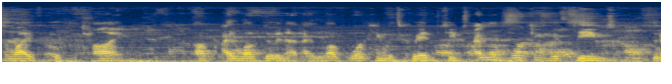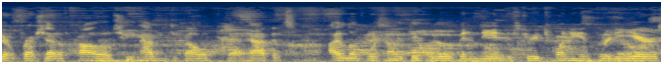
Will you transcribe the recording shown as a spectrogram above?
to life over time. Um, I love doing that. I love working with creative teams. I love working with teams that are fresh out of college who haven't developed bad habits. I love working with people who have been in the industry 20 and 30 years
